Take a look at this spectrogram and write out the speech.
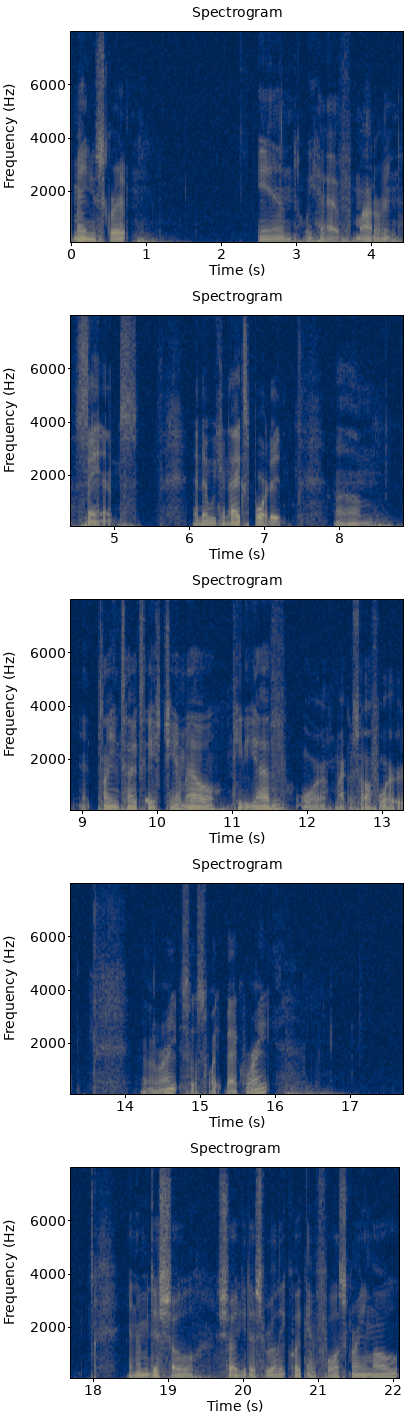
manuscript and we have modern sans and then we can export it um, plain text HTML, PDF, or Microsoft Word. Alright, so swipe back right. And let me just show show you this really quick in full screen mode.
